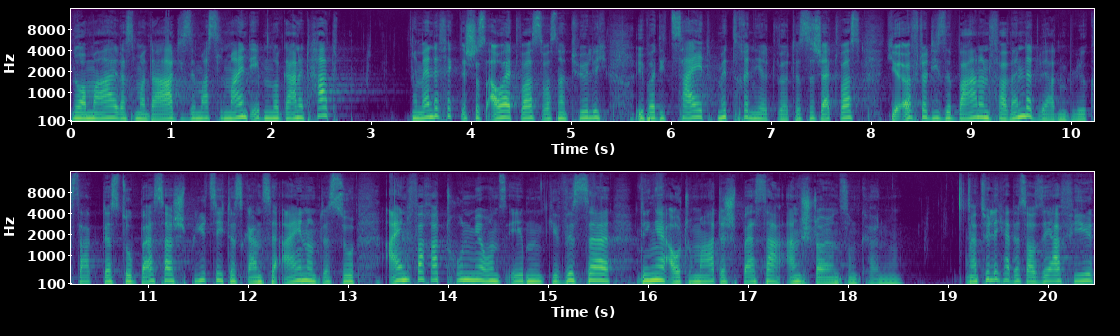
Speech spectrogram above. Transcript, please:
normal, dass man da diese Muscle Mind eben noch gar nicht hat. Im Endeffekt ist das auch etwas, was natürlich über die Zeit mittrainiert wird. Es ist etwas, je öfter diese Bahnen verwendet werden, blöd gesagt, desto besser spielt sich das Ganze ein und desto einfacher tun wir uns eben gewisse Dinge automatisch besser ansteuern zu können. Natürlich hat es auch sehr viel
